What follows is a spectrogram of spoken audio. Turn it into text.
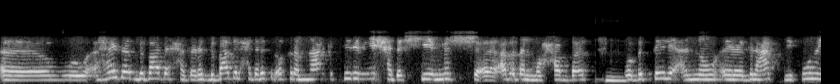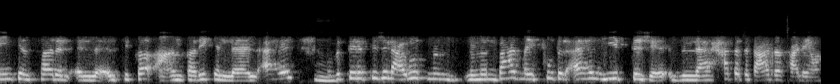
آه وهذا ببعض الحضارات ببعض الحضارات الأخرى بنعرف كثير منيح هذا الشيء مش ابدا محبط. وبالتالي إنه آه بالعكس بيكون يمكن صار الالتقاء عن طريق الأهل. وبالتالي بتيجي العروس من من بعد ما يفوت الأهل هي بتجي حتى تتعرف عليهم.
